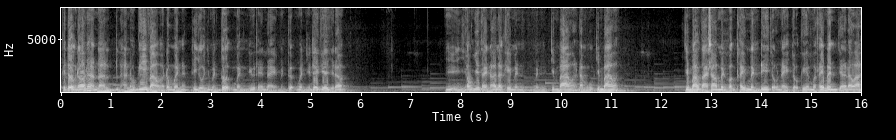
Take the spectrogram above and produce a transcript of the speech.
cái tượng đó, đó là là nó ghi vào ở trong mình á, thí dụ như mình tượng mình như thế này mình tượng mình như thế kia gì đó. Giống như thầy nói là khi mình mình chim bao á, nằm ngủ chim bao á. Chim bao tại sao mình vẫn thấy mình đi chỗ này chỗ kia mà thấy mình chứ đâu ai.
